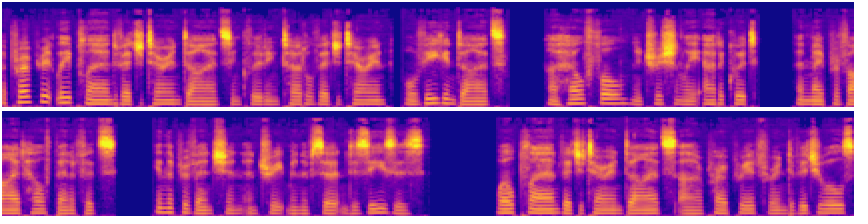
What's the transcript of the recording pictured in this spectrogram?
Appropriately planned vegetarian diets, including total vegetarian or vegan diets, are healthful, nutritionally adequate, and may provide health benefits in the prevention and treatment of certain diseases. Well planned vegetarian diets are appropriate for individuals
